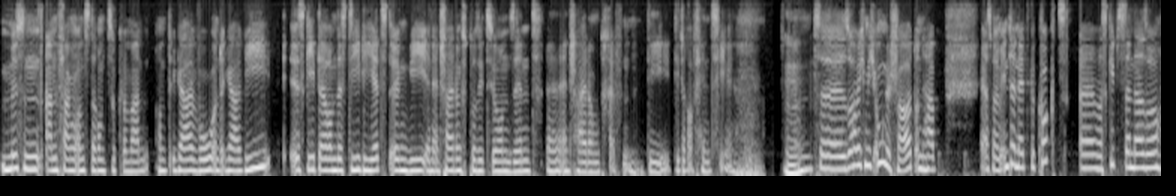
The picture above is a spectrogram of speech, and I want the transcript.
müssen anfangen, uns darum zu kümmern. Und egal wo und egal wie, es geht darum, dass die, die jetzt irgendwie in Entscheidungspositionen sind, äh, Entscheidungen treffen, die, die darauf hinzielen. Mhm. Und äh, so habe ich mich umgeschaut und habe erstmal im Internet geguckt, äh, was gibt's denn da so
